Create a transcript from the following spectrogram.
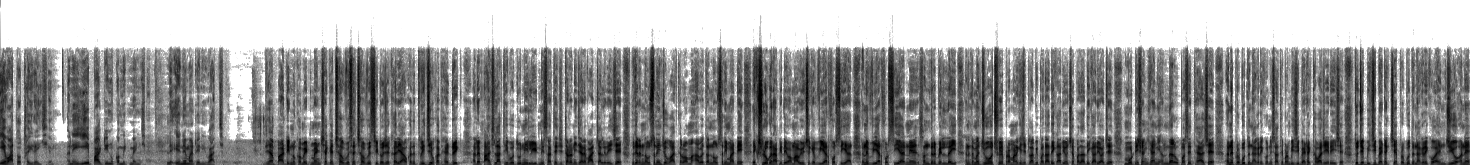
એ વાતો થઈ રહી છે. અને એ પાર્ટીનું કમિટમેન્ટ છે. એટલે એને માટેની વાત છે. જ્યાં પાર્ટીનું કમિટમેન્ટ છે કે છવ્વીસે છવ્વીસ સીટો જે ખરી, આ વખતે ત્રીજી વખત હેડ્રિક અને પાંચ લાખથી વધુની લીડની સાથે જીતાડવાની જ્યારે વાત ચાલી રહી છે, તો જ્યારે નવસરીની જો વાત કરવામાં આવે તો નવસારી માટે એક સ્લોગન આપી દેવામાં આવ્યું છે કે વી આર ફોર સીઆર અને વી આર ફોર સીઆરને સંદર્ભે લઈ અને તમે જુઓ છો એ પ્રમાણે કે જેટલા બી પદાધિકારીઓ છે, પદાધિકારીઓ આજે મોટી સંખ્યાની અંદર ઉપસ્થિત થયા છે અને પ્રબુદ્ધ નાગરિકોની સાથે પણ બીજી બેઠક થવા જઈ રહી છે. તો જે બીજી બેઠક છે, પ્રબુદ્ધ નાગરિકો, એનજીઓ અને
